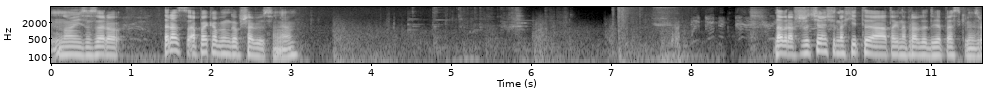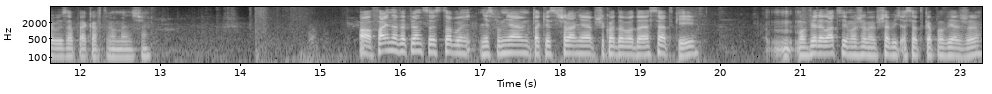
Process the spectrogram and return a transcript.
No i za zero. Teraz z APK bym go przebił, co nie? Dobra, przerzuciłem się na hity, a tak naprawdę dwie peski bym zrobił z APK w tym momencie. O, fajne w piątce jest to, bo nie wspomniałem, takie strzelanie przykładowo do esetki. O wiele łatwiej możemy przebić esetkę po wieży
